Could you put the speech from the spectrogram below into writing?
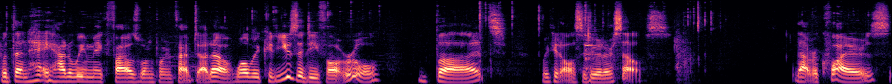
But then, hey, how do we make files 1.5.o? Well, we could use a default rule, but we could also do it ourselves. That requires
